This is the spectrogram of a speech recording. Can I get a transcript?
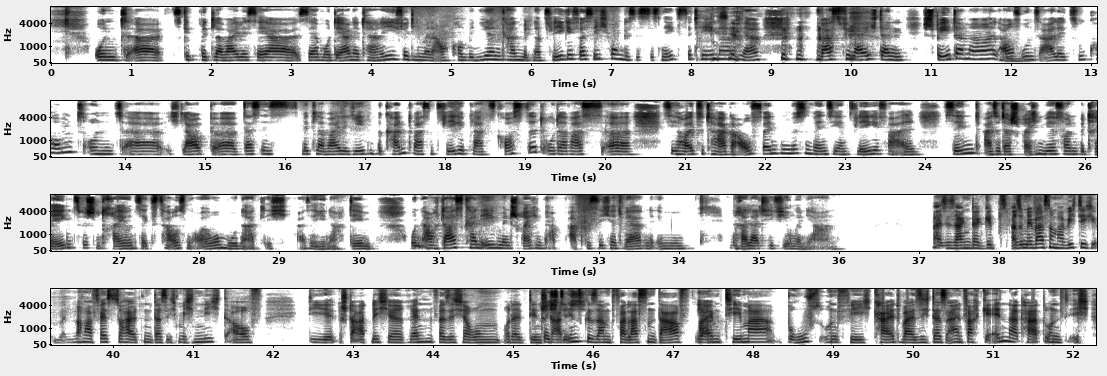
Und äh, es gibt mittlerweile sehr, sehr moderne Tarife, die man auch kombinieren kann mit einer Pflegeversicherung. Das ist das nächste Thema, ja. ja. Was vielleicht dann später mal mhm. auf uns alle zukommt. Und äh, ich glaube, äh, das ist mittlerweile jedem bekannt, was ein Pflegeplatz kostet oder was äh, sie heutzutage aufwenden müssen, wenn sie im Pflegefall sind. Also da sprechen wir von Beträgen zwischen drei und 6.000 Euro monatlich, also je nachdem. Und auch das kann eben entsprechend ab abgesichert werden im, in relativ jungen Jahren. Weil Sie sagen, da gibt's, also mir war es nochmal wichtig, nochmal festzuhalten, dass ich mich nicht auf die staatliche Rentenversicherung oder den Richtig. Staat insgesamt verlassen darf ja. beim Thema Berufsunfähigkeit, weil sich das einfach geändert hat. Und ich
